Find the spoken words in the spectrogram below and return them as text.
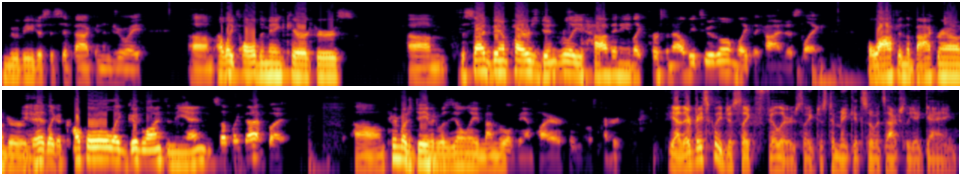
movie just to sit back and enjoy. Um, I liked all the main characters. Um, the side vampires didn't really have any like personality to them. Like they kind of just like laughed in the background, or Yeah. they had like a couple like good lines in the end and stuff like that. But um, pretty much David was the only memorable vampire for the most part. Yeah, they're basically just like fillers, like just to make it so it's actually a gang.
